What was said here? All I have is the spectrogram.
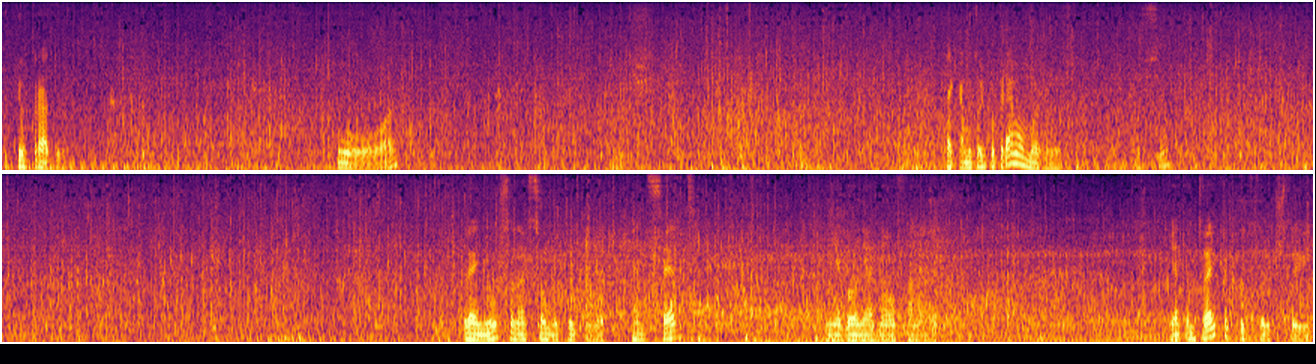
Тут не украдут. Вот. Так, а мы только прямо можем идти? И все. Бля, неужто на всем вот этом вот концерте не было ни одного фонарика? Я там тварь какую-то только что видел.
